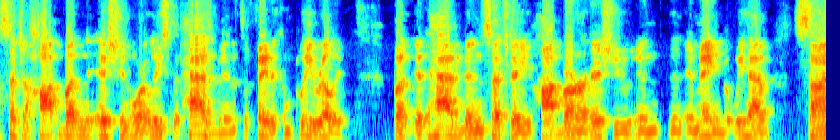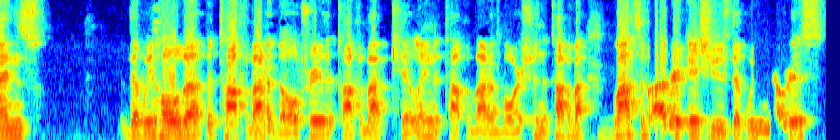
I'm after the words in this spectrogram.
such a hot button issue, or at least it has been. It's a fait accompli, really, but it had been such a hot burner issue in, in, in Maine. But we have signs that we hold up that talk about adultery, that talk about killing, that talk about abortion, that talk about mm-hmm. lots of other issues that we notice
